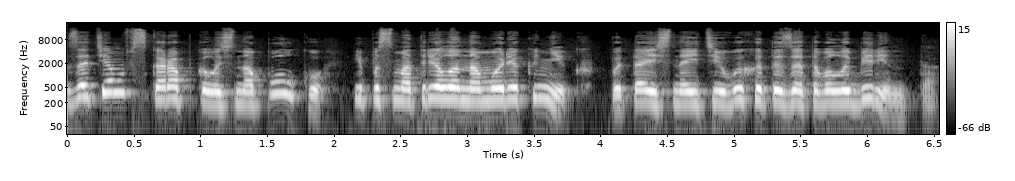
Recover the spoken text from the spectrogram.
Затем вскарабкалась на полку и посмотрела на море книг, пытаясь найти выход из этого лабиринта.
